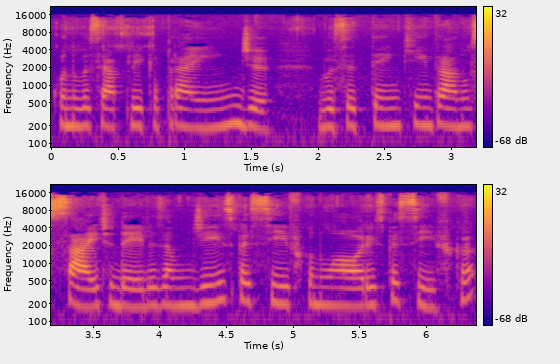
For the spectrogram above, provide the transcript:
quando você aplica para a Índia, você tem que entrar no site deles, é um dia específico, numa hora específica.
